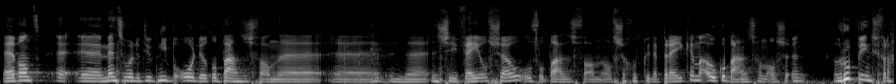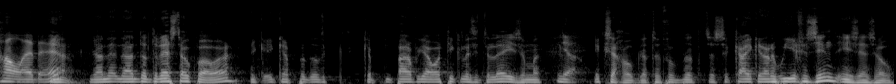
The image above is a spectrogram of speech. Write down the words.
Eh, want mensen worden natuurlijk niet beoordeeld op basis van een, een cv of zo, of op basis van of ze goed kunnen preken, maar ook op basis van of ze een roepingsverhaal hebben. Hè? Ja, ja nou, dat rest ook wel, hè. Ik, ik, heb, dat, ik, heb een paar van jouw artikelen zitten lezen, maar Ja. ik zag ook dat, er, dat ze kijken naar hoe je gezin is en zo.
